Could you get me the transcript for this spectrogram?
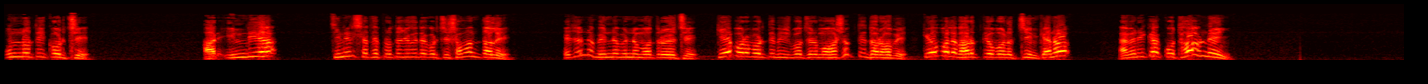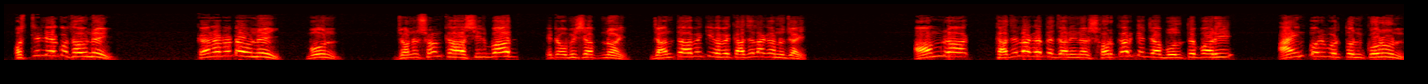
উন্নতি করছে। আর ইন্ডিয়া চীনের সাথে প্রতিযোগিতা করছে সমান তালে। এজন্য ভিন্ন ভিন্ন মত রয়েছে। কে পরবর্তী বিশ বছর মহাশক্তি ধর হবে? কেউ বলে ভারত, কেউ বলে চীন। কেন? আমেরিকা কোথাও নেই। অস্ট্রেলিয়া কোথাও নেই। কানাডাটাও নেই। বোন, জনসংখ্যা আশীর্বাদ, এটা অভিশাপ নয়। জানতে হবে কীভাবে কাজে লাগানো যায়। আমরা কাজে লাগাতে জানি না, সরকারকে যা বলতে পারি, আইন পরিবর্তন করুন,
